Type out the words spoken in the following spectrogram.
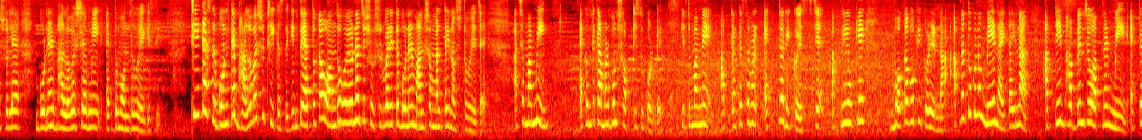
আসলে বোনের ভালোবাসা আমি একদম অন্ধ হয়ে গেছি। আছে, বোনকে ভালোবাসো ঠিক আছে, কিন্তু এতটাও অন্ধ হয়েও না যে শ্বশুরবাড়িতে বোনের মান সম্মানটাই নষ্ট হয়ে যায়। আচ্ছা মাম্মি, এখন থেকে আমার বোন সব কিছু করবে। কিন্তু মামি আপনার কাছে আমার একটা রিকোয়েস্ট যে আপনি ওকে বকাবকি করেন না। আপনার তো কোনো মেয়ে নাই, তাই না? আপনি ভাববেন যে ও আপনার মেয়ে। একটা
